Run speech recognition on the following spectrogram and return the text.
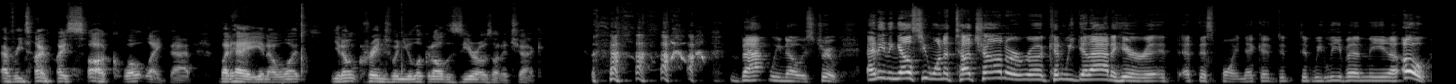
every time I saw a quote like that. But hey, you know what? You don't cringe when you look at all the zeros on a check. that we know is true. Anything else you want to touch on, or uh, can we get out of here at, at this point, Nick? Uh, did, did we leave any? Uh, oh,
